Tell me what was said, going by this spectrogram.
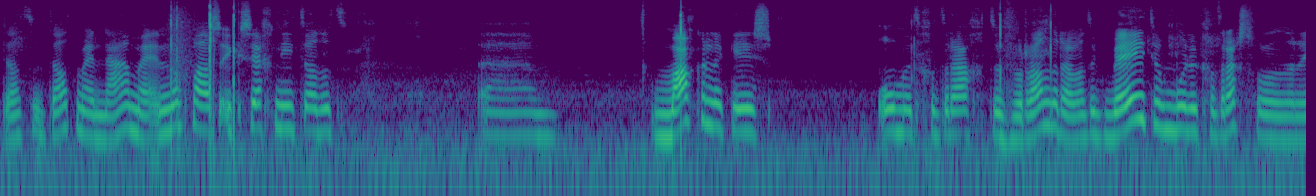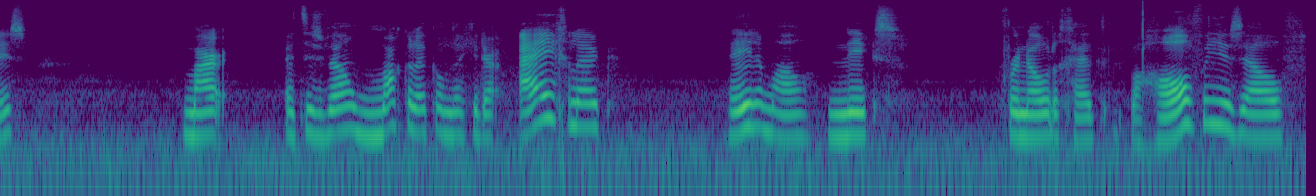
dat, dat met name. En nogmaals, ik zeg niet dat het uh, makkelijk is om het gedrag te veranderen. Want ik weet hoe moeilijk gedragsveranderen is. Maar het is wel makkelijk omdat je er eigenlijk helemaal niks voor nodig hebt. Behalve jezelf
